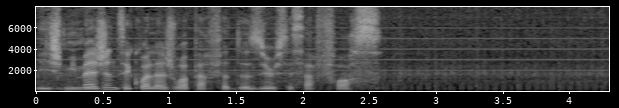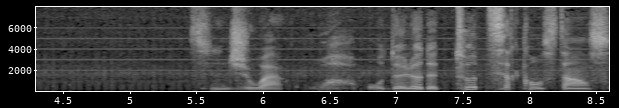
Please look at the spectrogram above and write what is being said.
Et je m'imagine, c'est quoi la joie parfaite de Dieu? C'est sa force. Une joie, au-delà de toute circonstance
